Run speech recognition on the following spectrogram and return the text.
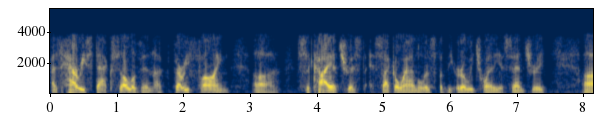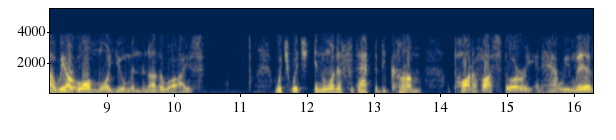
as Harry Stack Sullivan, a very fine uh, psychiatrist, psychoanalyst of the early 20th century, uh, we are all more human than otherwise. Which, which, in order for that to become a part of our story and how we live,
